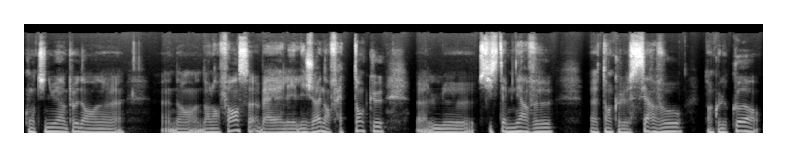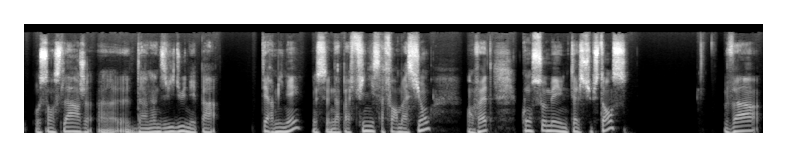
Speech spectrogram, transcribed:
continuer un peu dans dans, dans l'enfance, ben les, les, jeunes, en fait, tant que le système nerveux, tant que le cerveau, tant que le corps, au sens large, d'un individu n'est pas terminé, n'a pas fini sa formation, en fait, consommer une telle substance va,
